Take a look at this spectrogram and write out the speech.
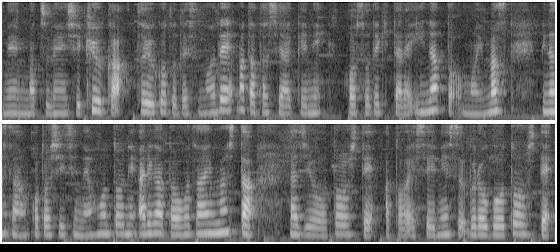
年末年始休暇ということですのでまた年明けに放送できたらいいなと思います。皆さん今年1年本当にありがとうございました。ラジオを通してあと SNS ブログを通して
